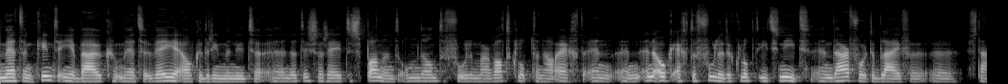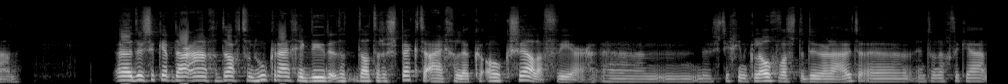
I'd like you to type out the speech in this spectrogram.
Met een kind in je buik met weeën elke drie minuten. Dat is rete spannend om dan te voelen, maar wat klopt er nou echt? En, en, en ook echt te voelen, er klopt iets niet. En daarvoor te blijven staan. Dus ik heb daaraan gedacht van hoe krijg ik die, dat, respect eigenlijk ook zelf weer. Ehm, dus die gynaecoloog was de deur uit. en toen dacht ik, ja,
